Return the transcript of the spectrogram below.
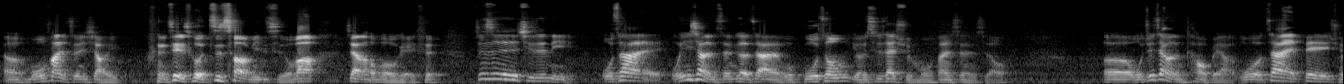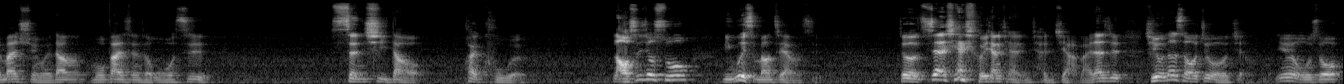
呃模范生效应，这也是我自创名词，我不知道这样 O 不 OK？就是其实你我在我印象很深刻，在我国中有一次在选模范生的时候，呃，我觉得这样很靠背啊。我在被全班选为当模范生的时候，我是生气到快哭了。老师就说：“你为什么要这样子？”就现在现在回想起来很很假白，但是其实我那时候就有讲，因为我说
